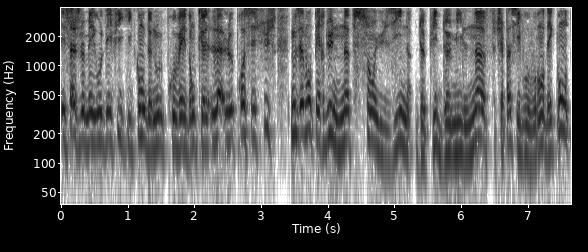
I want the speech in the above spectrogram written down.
et ça, je le mets au défi quiconque de nous le prouver. Donc, euh, le, le processus, nous avons perdu 900 usines depuis 2009. Je ne sais pas si vous vous rendez compte.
